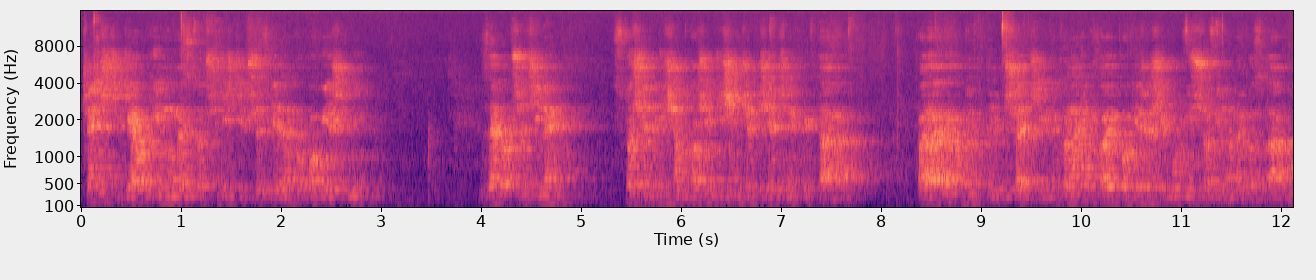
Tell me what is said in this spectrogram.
części działki nr 130 przez 1 o powierzchni 0,178 hektara. Paragraf trzeci. Wykonanie uchwały powierza się burmistrzowi Nowego Stadu.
